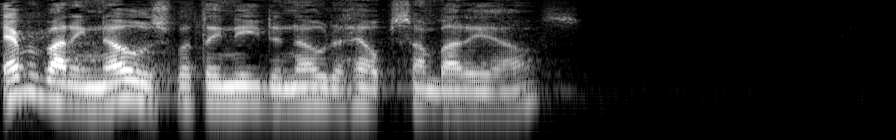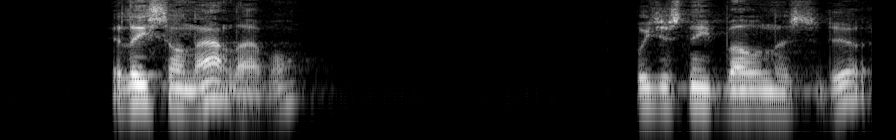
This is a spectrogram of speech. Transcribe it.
Everybody knows what they need to know to help somebody else, at least on that level. We just need boldness to do it.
